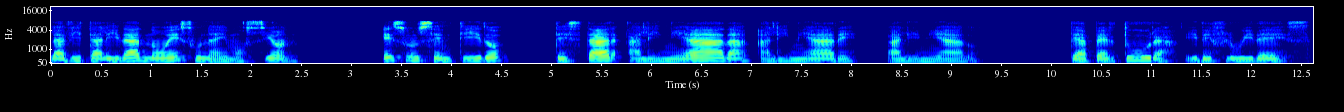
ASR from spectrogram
La vitalidad no es una emoción, es un sentido de estar alineada, alineade, alineado, de apertura y de fluidez.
